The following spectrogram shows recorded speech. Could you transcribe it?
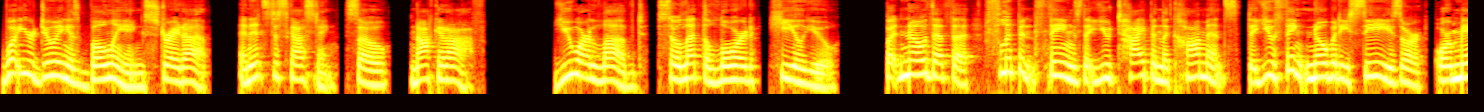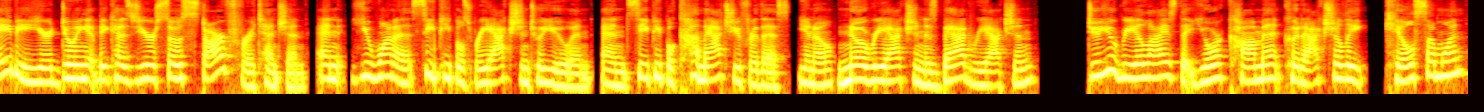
What you're doing is bullying straight up, and it's disgusting. So knock it off. You are loved, so let the Lord heal you. But know that the flippant things that you type in the comments that you think nobody sees, or, or maybe you're doing it because you're so starved for attention and you want to see people's reaction to you and, and see people come at you for this. You know, no reaction is bad reaction. Do you realize that your comment could actually kill someone?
